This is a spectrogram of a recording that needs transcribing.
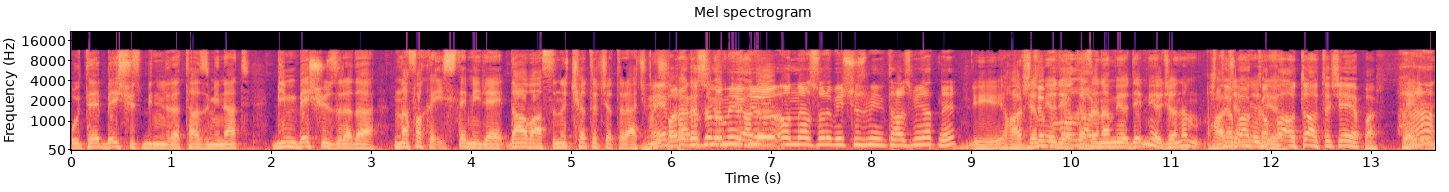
UT 500 bin lira tazminat, 1500 lirada nafaka istemiyle davasını çatır çatır açmış. Ne? Para kazanamıyor diyor diyor. adam. Ondan sonra 500 bin tazminat ne? İyi, harcamıyor İşte bu diyor, vallahi- kazanamıyor demiyor canım. İşte Harcamıyor kafa diyor. ata ata şey yapar. Ha,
